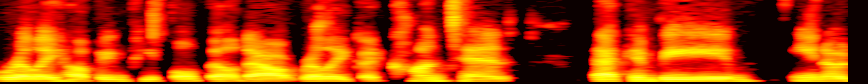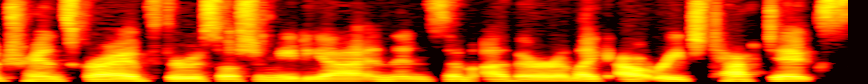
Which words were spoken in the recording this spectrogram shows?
really helping people build out really good content that can be, you know, transcribed through social media and then some other like outreach tactics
